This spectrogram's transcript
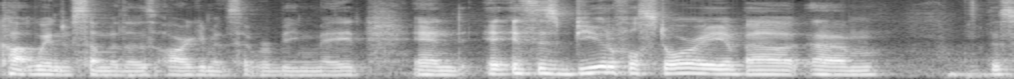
caught wind of some of those arguments that were being made. And it, it's this beautiful story about. Um, this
